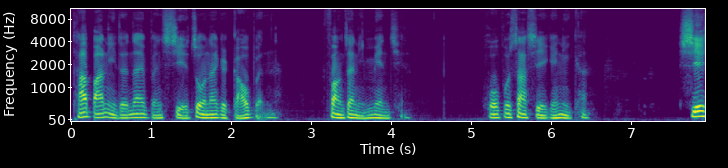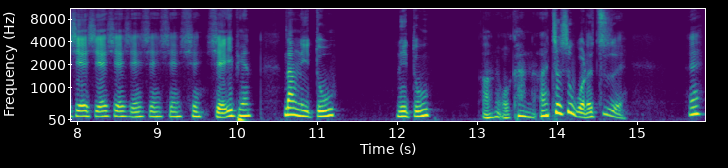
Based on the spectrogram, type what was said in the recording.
他把你的那本写作那个稿本放在你面前，活菩萨写给你看，写写写写写写写写写一篇，让你读，你读，好，我看了，啊，这是我的字，哎，哎，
